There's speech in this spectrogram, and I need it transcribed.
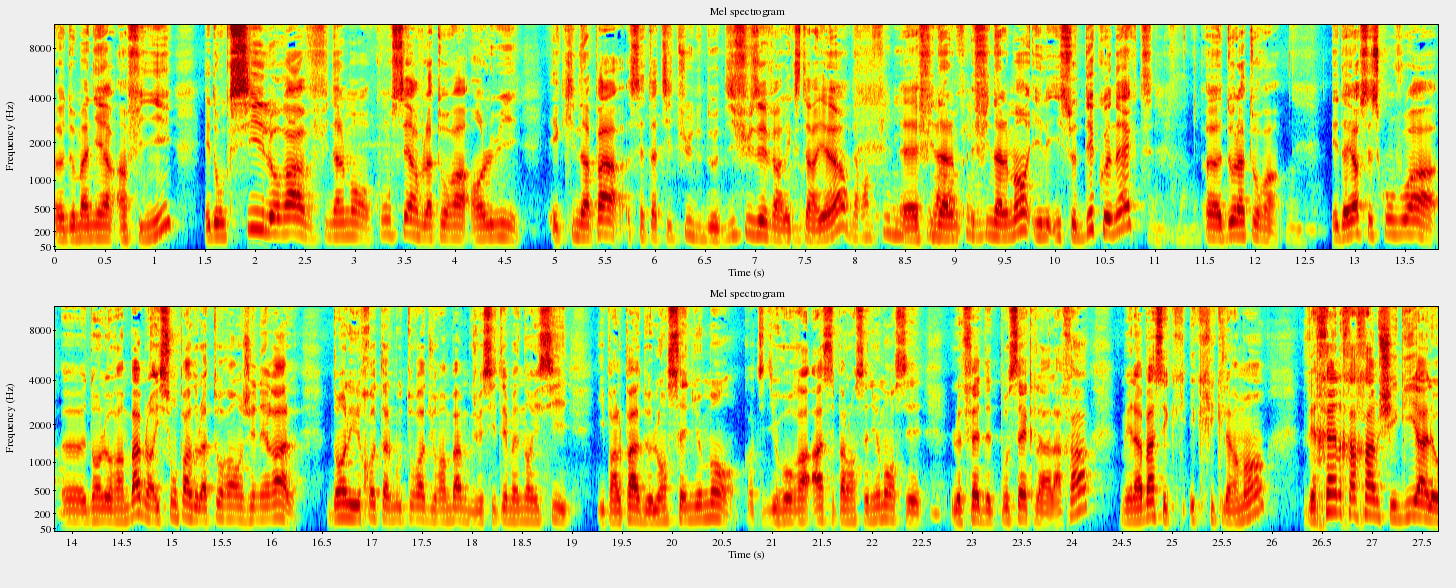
euh, de manière infinie. Et donc, si le rave, finalement, conserve la Torah en lui et qui n'a pas cette attitude de diffuser vers l'extérieur, euh, finalement, il, se déconnecte euh, de la Torah. Et d'ailleurs, c'est ce qu'on voit euh, dans le Rambam. Alors ici, on parle de la Torah en général. Dans l'Ilchot Talmud Torah du Rambam, que je vais citer maintenant ici, il ne parle pas de l'enseignement. Quand il dit Hora'a, c'est pas l'enseignement, c'est le fait d'être posek la halacha. Mais là-bas, c'est écrit clairement Vechen chacham shigia le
